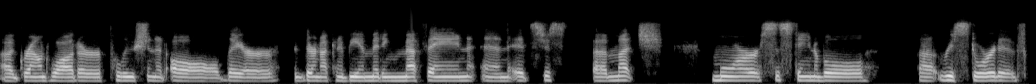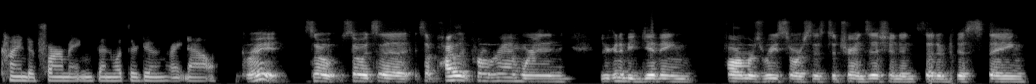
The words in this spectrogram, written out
uh, groundwater pollution at all. They're they're not going to be emitting methane and it's just a much more sustainable uh, restorative kind of farming than what they're doing right now. Great so so it's a it's a pilot program wherein you're going to be giving farmers resources to transition instead of just saying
